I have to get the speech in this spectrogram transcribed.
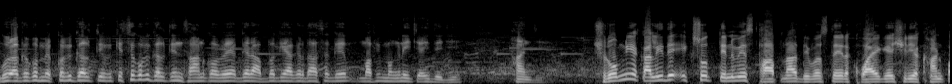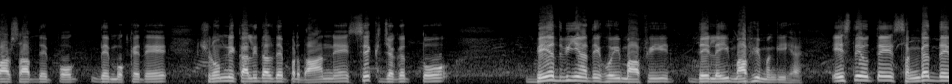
ਗੁਰੂ ਅੱਗੇ ਕੋਈ ਮੇਰੇ ਕੋਲ ਵੀ ਗਲਤੀ ਹੋਵੇ, ਕਿਸੇ ਕੋ ਵੀ ਗਲਤੀ ਇਨਸਾਨ ਕੋ ਹੋਵੇ ਅੱਗੇ ਰੱਬ ਅੱਗੇ, ਅਗਰ ਦੱਸ ਅੱਗੇ ਮਾਫੀ ਮੰਗਣੀ ਚਾਹੀਦੀ ਜੀ। ਹਾਂਜੀ। ਸ਼੍ਰੋਮਣੀ ਅਕਾਲੀ ਦੇ 103ਵੇਂ ਸਥਾਪਨਾ ਦਿਵਸ ਤੇ ਰਖਵਾਏ ਗਏ ਸ੍ਰੀ ਅਖੰਡ ਪਾਠ ਸਾਹਿਬ ਦੇ ਭੋਗ ਦੇ ਮੌਕੇ ਤੇ ਸ਼੍ਰੋਮਣੀ ਅਕਾਲੀ ਦਲ ਦੇ ਪ੍ਰਧਾਨ ਨੇ ਸਿੱਖ ਜਗਤ ਤੋਂ ਬੇਅਦਬੀਆਂ ਤੇ ਹੋਈ ਮਾਫੀ ਦੇ ਲਈ ਮਾਫੀ ਮੰਗੀ ਹੈ। ਇਸ ਦੇ ਉੱਤੇ ਸੰਗਤ ਦੇ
